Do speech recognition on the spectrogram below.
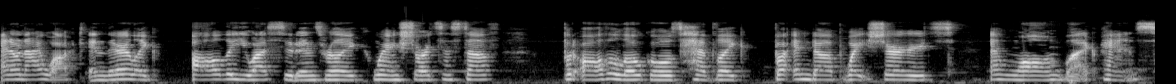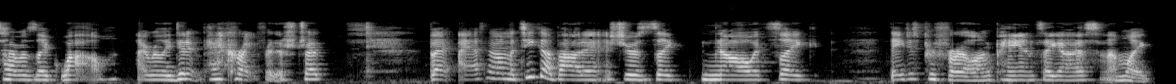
And when i walked in there like all the us students were like wearing shorts and stuff but all the locals had like buttoned up white shirts and long black pants. I was like, wow, I really didn't pack right for this trip. But I asked my mama Tica about it, and she was like, no, it's like they just prefer long pants, I guess. And I'm like,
